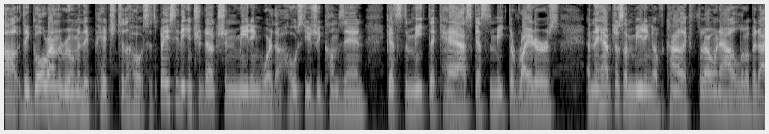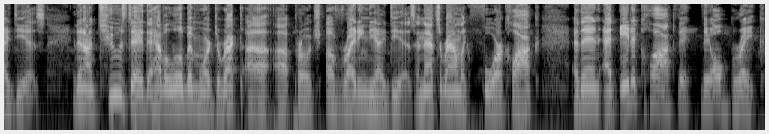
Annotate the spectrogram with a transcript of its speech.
uh, they go around the room and they pitch to the host. It's basically the introduction meeting where the host usually comes in, gets to meet the cast, gets to meet the writers, and they have just a meeting of kind of like throwing out a little bit ideas. And then on Tuesday, they have a little bit more direct uh, approach of writing the ideas, and that's around like four o'clock. And then at eight o'clock, they they all break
